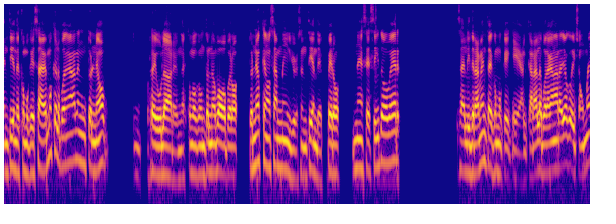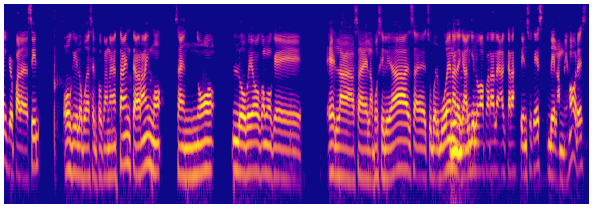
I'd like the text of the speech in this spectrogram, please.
¿entiendes? Como que sabemos que le pueden ganar en un torneo regular, no es como que un torneo bobo, pero torneos que no sean majors, ¿entiendes? Pero necesito ver, o sea, literalmente como que, que Alcaraz le pueda ganar a Djokovic en un major para decir, ok, lo puede hacer, porque honestamente ahora mismo, o sea, no lo veo como que es la, la posibilidad súper buena de que alguien lo va a parar al Alcaraz, pienso que es de las mejores,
